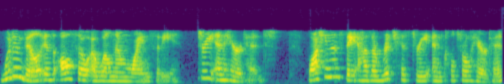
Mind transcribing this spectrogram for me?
Woodinville is also a well-known wine city. History and heritage. Washington State has a rich history and cultural heritage.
